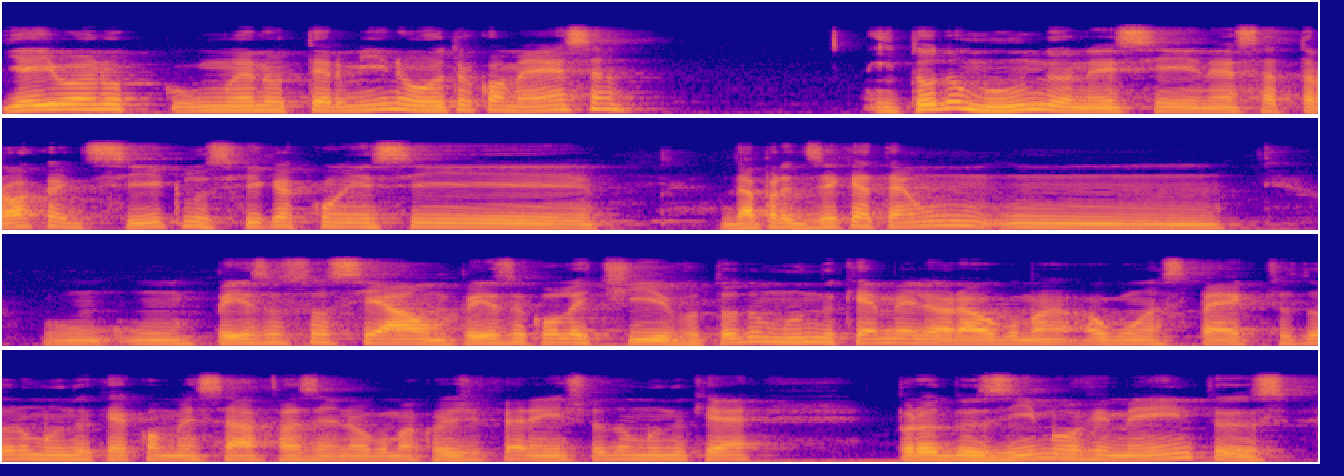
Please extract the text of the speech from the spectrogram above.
E aí o ano, um ano termina, o outro começa, e todo mundo nesse, nessa troca de ciclos fica com esse. dá para dizer que até um, um, um, peso social, um peso coletivo. Todo mundo quer melhorar alguma, algum aspecto, todo mundo quer começar fazendo alguma coisa diferente, todo mundo quer produzir movimentos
